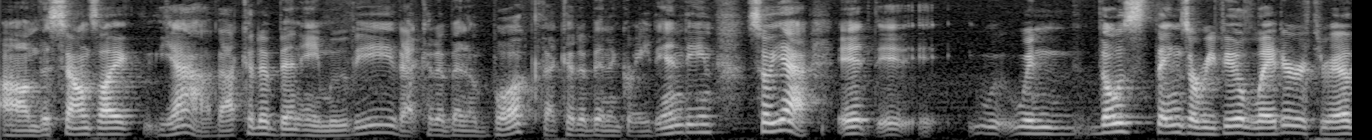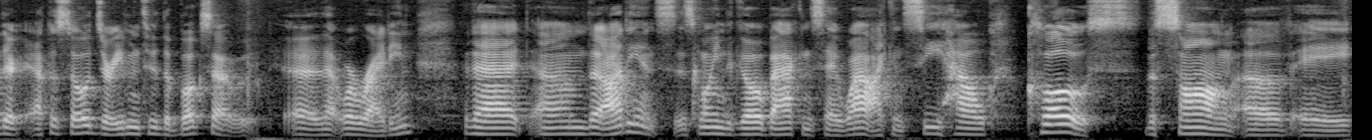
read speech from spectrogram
um, this sounds like yeah, that could have been a movie, that could have been a book, that could have been a great ending. So yeah, it. it, it when those things are revealed later through other episodes or even through the books that, uh, that we're writing, that um, the audience is going to go back and say, wow, I can see how close the song of a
